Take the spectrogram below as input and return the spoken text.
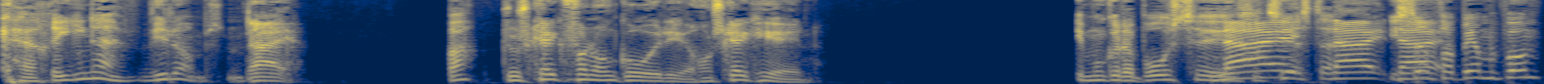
Karina Willumsen. Nej. Hvad? Du skal ikke få nogen gode idéer. Hun skal ikke herind. Jamen, hun kan da bruges til Nej, satirsdag. nej, I stedet nej. for Bim og Bum.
